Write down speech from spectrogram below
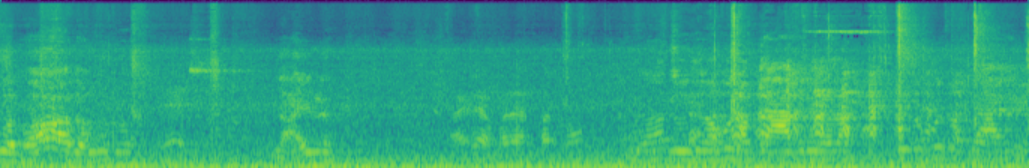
ขวดพอสองขวดพอไหลเลยไหลแบบมาแล้วดูเดี๋ยวพูดทำยาไปเลยนะดูเดี๋ยวพูดทำยาไปเลย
